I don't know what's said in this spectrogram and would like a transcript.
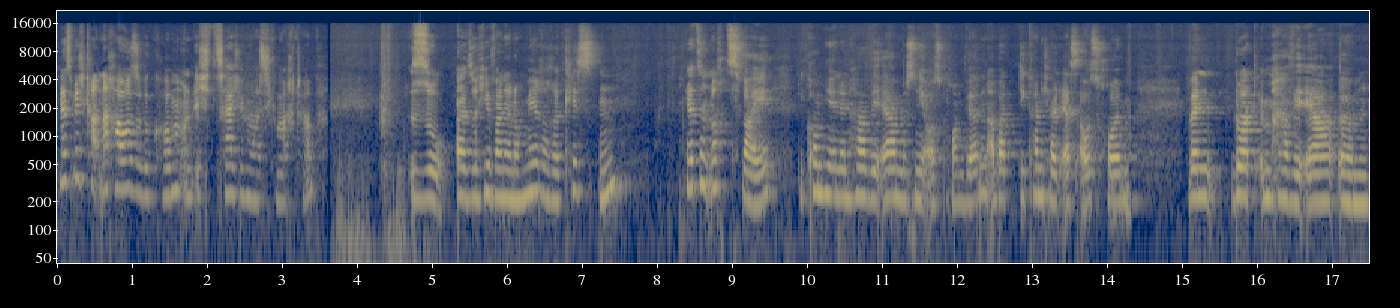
Und jetzt bin ich gerade nach Hause gekommen und ich zeige euch mal, was ich gemacht habe. So, also hier waren ja noch mehrere Kisten. Jetzt sind noch zwei. Die kommen hier in den HWR, müssen die ausgeräumt werden. Aber die kann ich halt erst ausräumen, wenn dort im HWR ähm,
